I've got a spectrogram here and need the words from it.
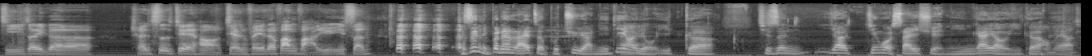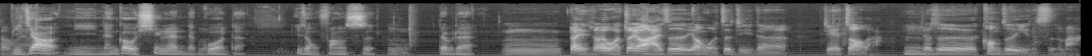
集这个全世界哈、减肥的方法于一身。可是你不能来者不拒啊，你一定要哎有一个，其实你要经过筛选，你应该有一个比较你能够信任的过的一种方式，嗯对不对？嗯对，所以我最后还是用我自己的节奏啦，嗯，就是控制饮食嘛。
